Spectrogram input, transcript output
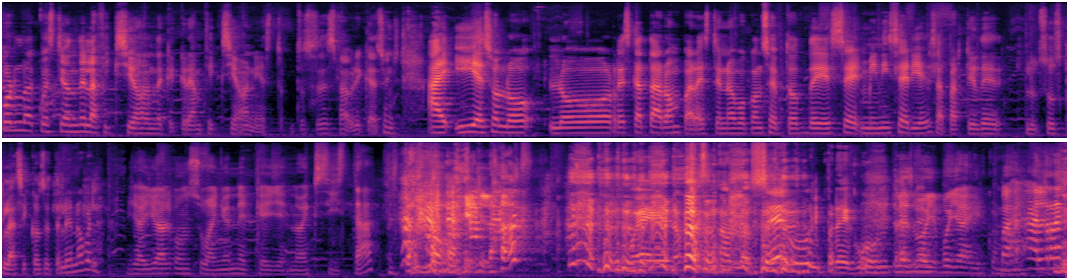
por la cuestión de la ficción, de que crean ficción y esto. Entonces es fábrica de sueños. Ah, y eso lo, lo rescataron para este nuevo concepto de se- miniseries a partir de sus clásicos de telenovela. ¿Y hay algún sueño en el que no exista estas novelas? Bueno, pues no lo sé, Bull, pregunta. Les voy, voy a ir con... Va, al rato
